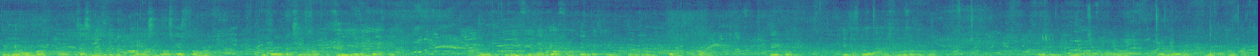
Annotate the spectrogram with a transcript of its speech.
396 Dick Adriaan we als eerste komen. De we nummer 34. En nummer 3, 34, Job van Dinter en nummer 3, Tom van Dinter. Inga Vera en Spieren zag ik nog. Van de die krijgt nog 8.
